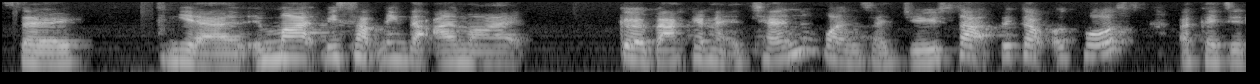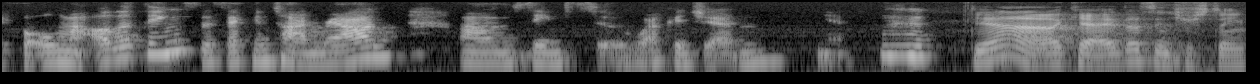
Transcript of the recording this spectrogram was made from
So yeah it might be something that i might go back and attend once I do start pick up a course, like I did for all my other things the second time round. Um, seems to work a gem. Yeah. yeah. Okay, that's interesting.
